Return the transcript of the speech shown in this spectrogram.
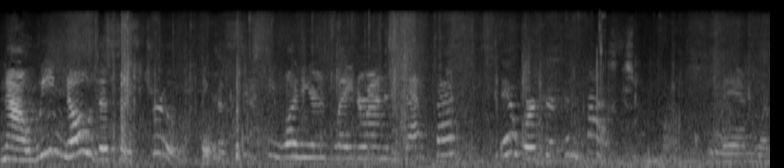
Now we know this is true because 61 years later on his deathbed, their worker confessed. The man was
